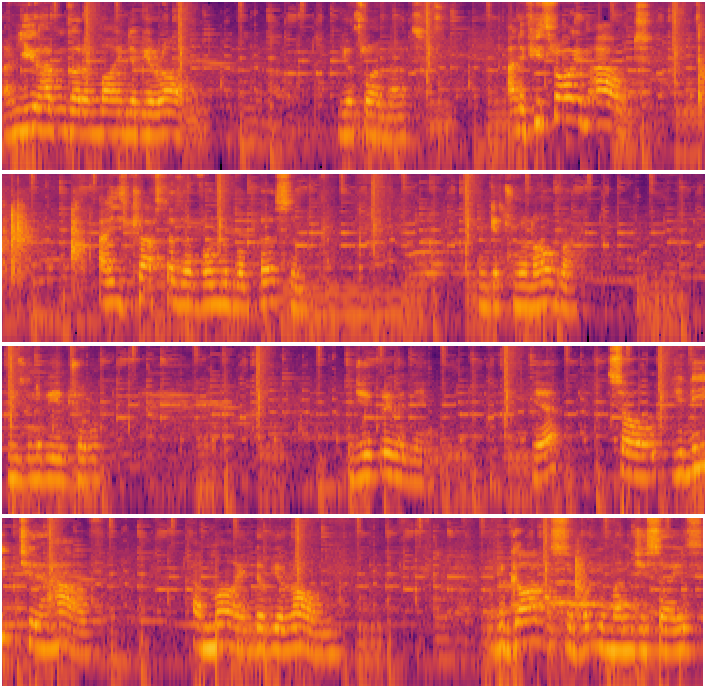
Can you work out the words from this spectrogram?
and you haven't got a mind of your own, you'll throw him out. And if you throw him out, and he's classed as a vulnerable person, and gets run over, he's going to be in trouble? Would you agree with me? Yeah? So you need to have a mind of your own, regardless of what your manager says.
